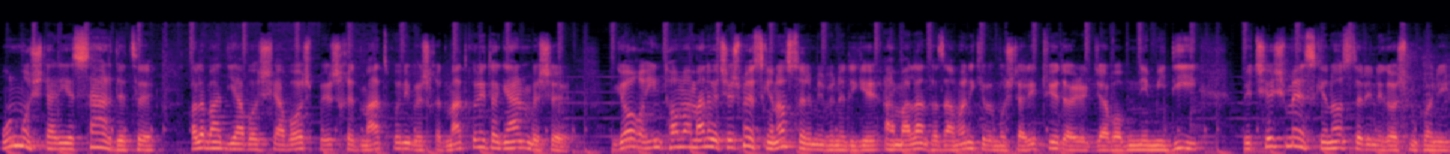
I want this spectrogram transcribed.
اون مشتری سردته حالا بعد یواش یواش بهش خدمت کنی بهش خدمت کنی تا گرم بشه. میگه آقا این تا منو به چشم اسکناس داره می‌بینه دیگه. عملا تا زمانی که به مشتری توی direct جواب نمیدی به چشم اسکناس داری نگاش می‌کنی.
